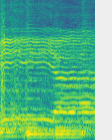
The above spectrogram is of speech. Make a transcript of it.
Mia.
